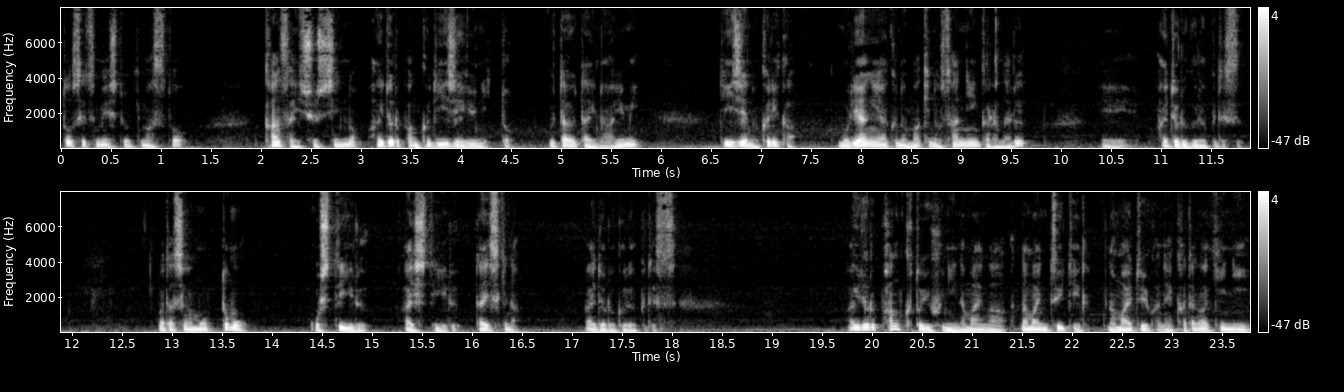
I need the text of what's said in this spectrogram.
と説明しておきますと関西出身のアイドルパンク DJ ユニット歌うたいのあゆみ DJ のクリカ盛り上げ役の牧の3人からなる、えーアイドルグループです。私が最も推している愛している大好きなアイドルグループです。アイドルパンクというふうに名前が名前についている名前というかね肩書きに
